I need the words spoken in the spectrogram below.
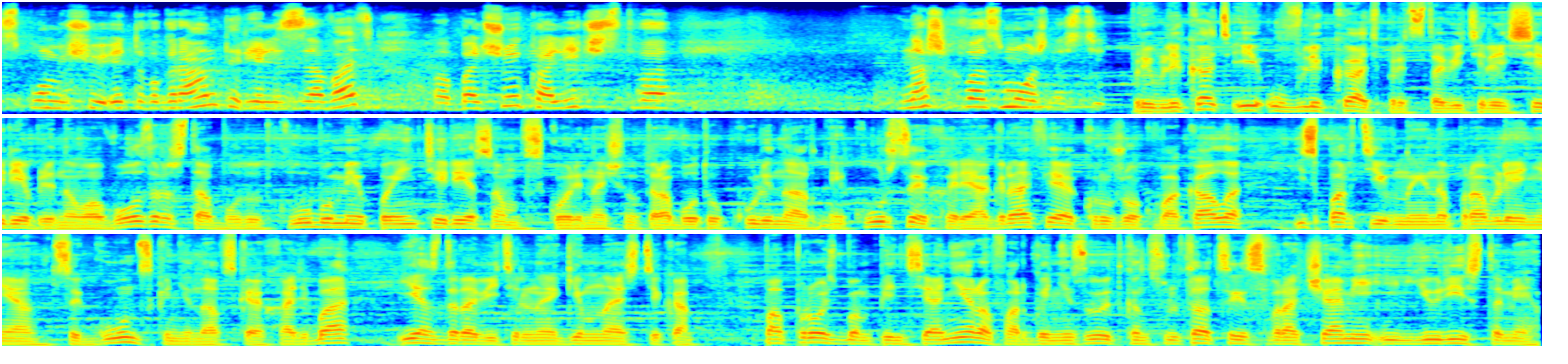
с помощью этого гранта реализовать а, большое количество наших возможностей. Привлекать и увлекать представителей серебряного возраста будут клубами по интересам. Вскоре начнут работу кулинарные курсы, хореография, кружок вокала и спортивные направления – цигун, скандинавская ходьба и оздоровительная гимнастика. По просьбам пенсионеров организуют консультации с врачами и юристами.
